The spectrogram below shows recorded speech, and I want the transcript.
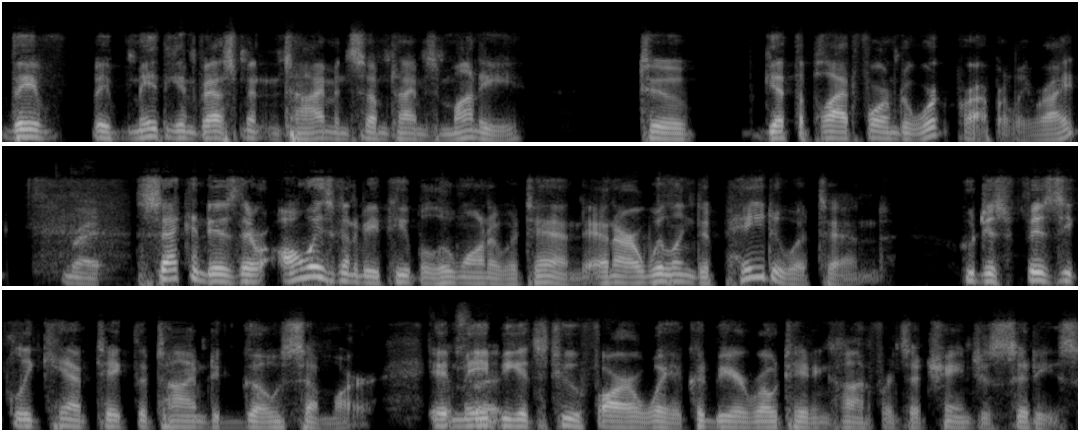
they've they've made the investment in time and sometimes money to get the platform to work properly, right? Right. Second is there are always going to be people who want to attend and are willing to pay to attend who just physically can't take the time to go somewhere. It That's may right. be it's too far away. It could be a rotating conference that changes cities.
